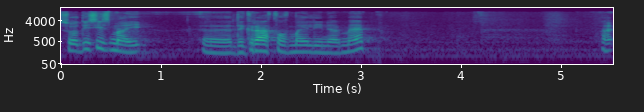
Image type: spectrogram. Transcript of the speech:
so this is my uh, the graph of my linear map. I,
